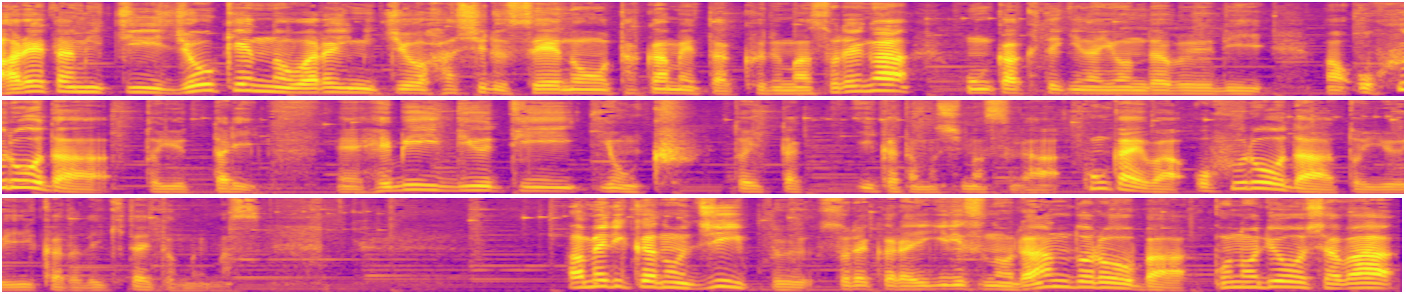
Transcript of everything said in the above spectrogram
荒れた道条件の悪い道を走る性能を高めた車それが本格的な 4WD、まあ、オフローダーと言ったりヘビーデューティー4区といった言い方もしますが今回はオフローダーという言い方でいきたいと思います。アメリカのジープそれからイギリスのランドローバーこの両社は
